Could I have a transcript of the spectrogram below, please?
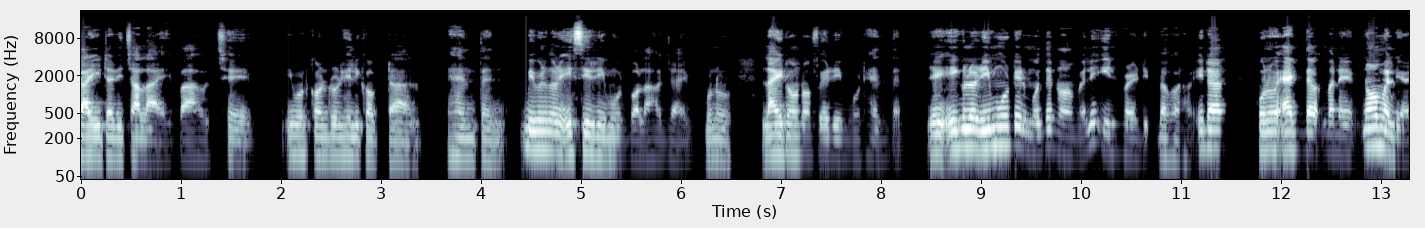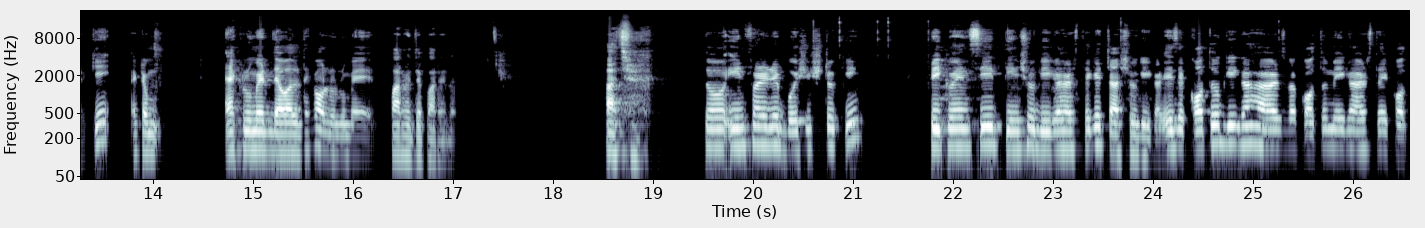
গাড়ি টাড়ি চালায় বা হচ্ছে রিমোট কন্ট্রোল হেলিকপ্টার হ্যান ত্যান বিভিন্ন ধরনের এসির রিমোট বলা যায়, কোনো লাইট অন অফ এর রিমোট হ্যান ত্যান এই- এইগুলো রিমোটের মধ্যে নর্মালি ইনফ্রারেড ব্যবহার হয়। এটা কোনো এক মানে নর্মালি আর কি, একটা এক রুমের দেওয়াল থেকে অন্য রুমে পার হতে পারে না। আচ্ছা তো ইনফ্রারেডের বৈশিষ্ট্য কি? ফ্রিকোয়েন্সি তিনশো গিগাহার্জ থেকে চারশো গিগাহার্জ এই যে কত গিগাহার্জ বা কত মেগাহার্জ থেকে কত,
